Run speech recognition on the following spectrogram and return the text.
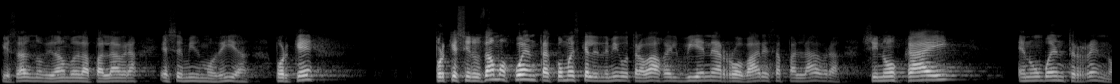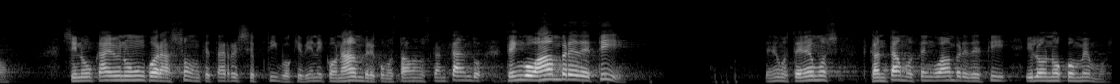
Quizás nos olvidamos de la palabra ese mismo día. ¿Por qué? Porque si nos damos cuenta cómo es que el enemigo trabaja, él viene a robar esa palabra. Si no cae en un buen terreno, si no cae en un corazón que está receptivo, que viene con hambre, como estábamos cantando, tengo hambre de ti. Tenemos, tenemos, cantamos, tengo hambre de ti, y luego no comemos.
